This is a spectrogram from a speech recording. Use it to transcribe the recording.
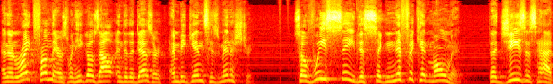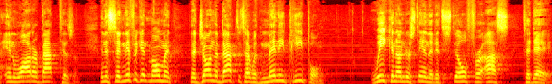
and then right from there is when he goes out into the desert and begins his ministry. So if we see this significant moment that Jesus had in water baptism, and the significant moment that John the Baptist had with many people, we can understand that it's still for us today.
